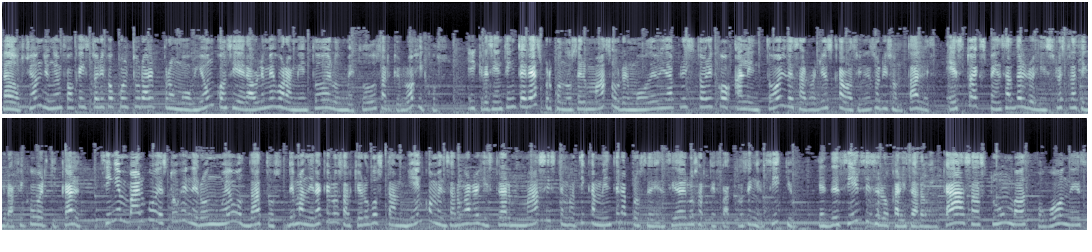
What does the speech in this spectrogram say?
La adopción de un enfoque histórico-cultural promovió un considerable mejoramiento de los métodos arqueológicos. El creciente interés por conocer más sobre el modo de vida prehistórico alentó el desarrollo de excavaciones horizontales, esto a expensas del registro estratigráfico vertical. Sin embargo, esto generó nuevos datos, de manera que los arqueólogos también comenzaron a registrar más sistemáticamente la procedencia de los artefactos en el sitio, es decir, si se localizaron en casas, tumbas, fogones,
